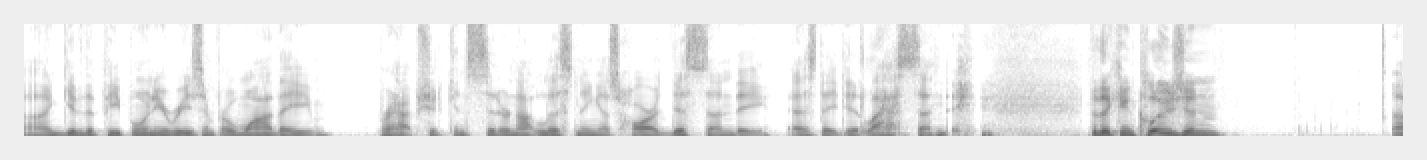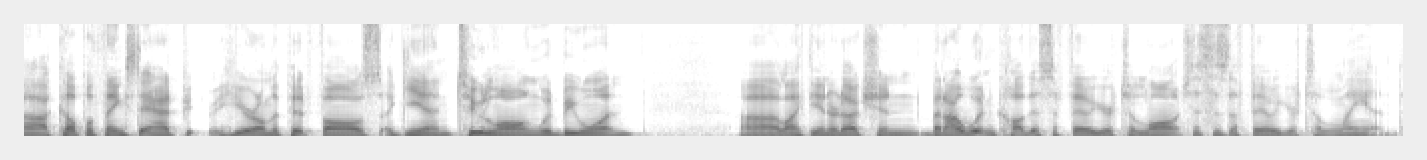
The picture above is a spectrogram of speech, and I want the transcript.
uh, and give the people any reason for why they perhaps should consider not listening as hard this Sunday as they did last Sunday. For the conclusion, uh, a couple things to add p- here on the pitfalls. Again, too long would be one, uh, like the introduction, but I wouldn't call this a failure to launch. This is a failure to land.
